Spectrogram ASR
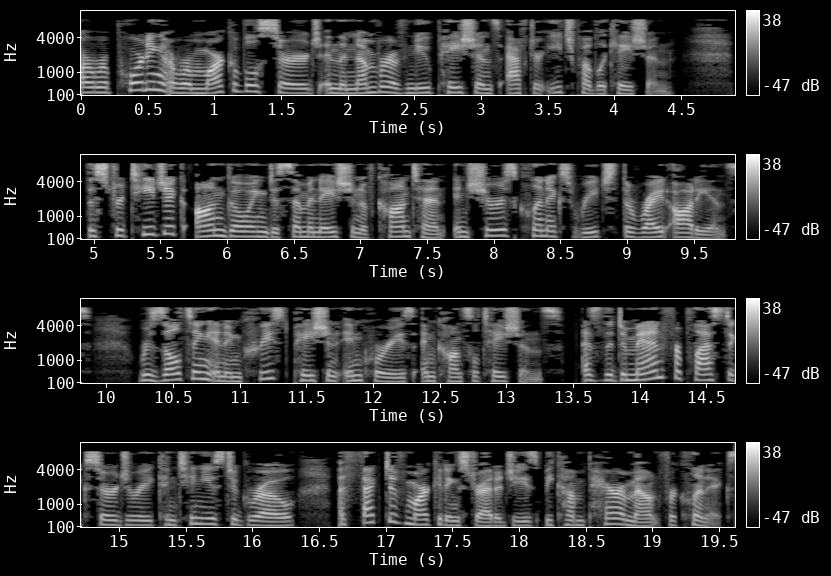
are reporting a remarkable surge in the number of new patients after each publication. The strategic, ongoing dissemination of content ensures clinics reach the right audience, resulting in increased patient inquiries and consultations. As the demand for plastic surgery continues to grow, effective marketing strategies become paramount for clinics.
